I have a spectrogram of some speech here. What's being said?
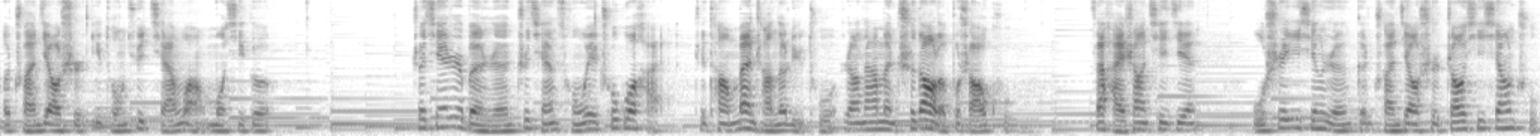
和传教士一同去前往墨西哥。这些日本人之前从未出过海，这趟漫长的旅途让他们吃到了不少苦。在海上期间，武士一行人跟传教士朝夕相处，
